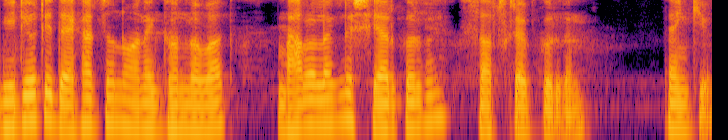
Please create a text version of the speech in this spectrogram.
ভিডিওটি দেখার জন্য অনেক ধন্যবাদ। ভালো লাগলে শেয়ার করবেন, সাবস্ক্রাইব করবেন। থ্যাংক ইউ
